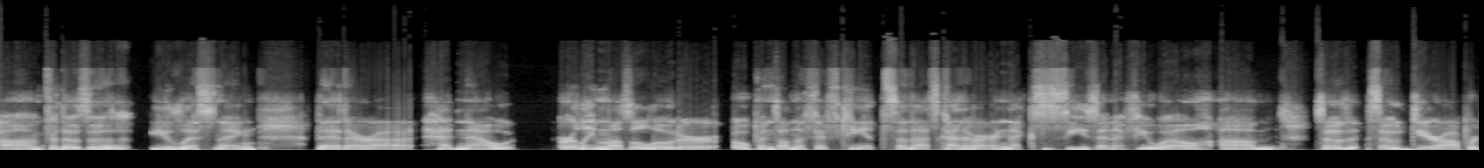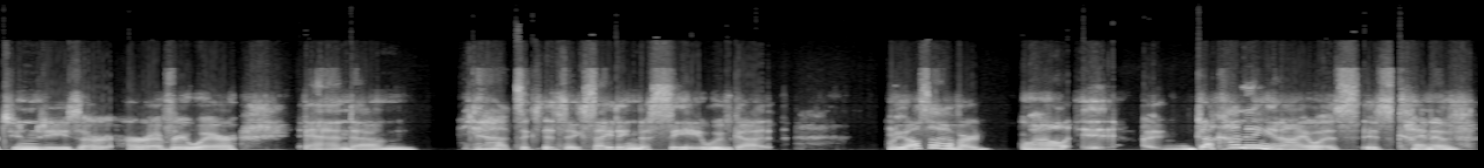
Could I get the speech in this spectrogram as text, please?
um, for those of you listening that are uh, heading out, early muzzleloader opens on the 15th, so that's kind of our next season, if you will. Um, so so deer opportunities are are everywhere, and um, yeah, it's it's exciting to see. We've got we also have our well, it, uh, duck hunting in Iowa is, is kind of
